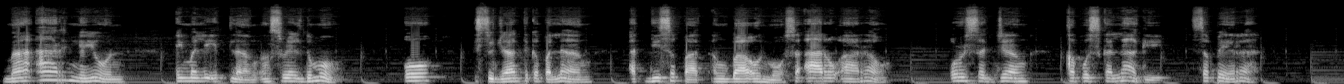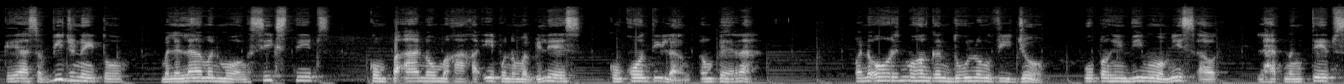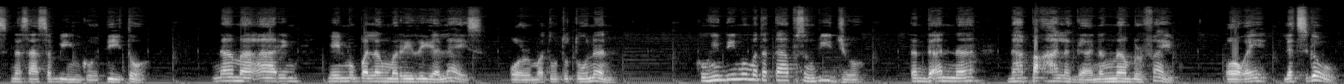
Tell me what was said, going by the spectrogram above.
Maaaring ngayon ay maliit lang ang sweldo mo o estudyante ka pa lang at di sapat ang baon mo sa araw-araw or sadyang kapos ka lagi sa pera. Kaya sa video na ito, malalaman mo ang 6 tips kung paano makakaipon ng mabilis kung konti lang ang pera. Panoorin mo hanggang dulong video upang hindi mo ma-miss out lahat ng tips na sasabihin ko dito na maaring ngayon mo palang marirealize or matututunan. Kung hindi mo matatapos ang video, tandaan na napakahalaga ng number 5. Okay, let's go!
